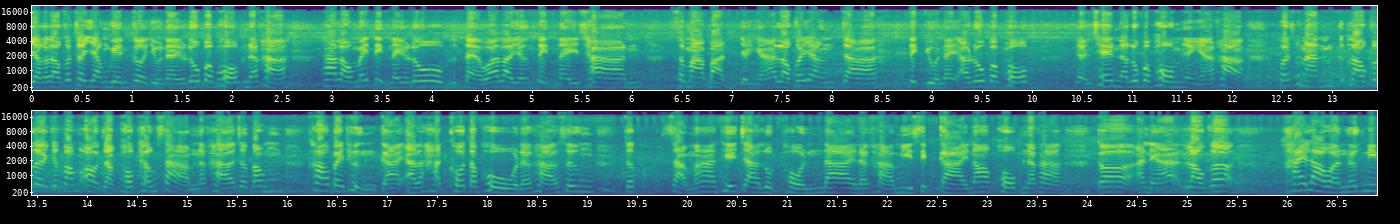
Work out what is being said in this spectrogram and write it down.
ยังเราก็จะยังเวียนเกิดอยู่ในรูปภพนะคะ ถ้าเราไม่ติดในรูป แต่ว่าเรายังติดในฌานสมาบัติอย่างเงี้ยเราก็ยังจะติดอยู่ในอรูปภพอย่างเช่นอรูปภพอย่างเงี้ยค่ะ เพราะฉะนั้นเราก็เลยจะต้องออกจากภพทั้งสามนะคะ จะต้องเข้าไปถึงกายอรหัตโคตภูนะคะ ซึ่งจะสามารถที่จะหลุดพ้นได้นะคะ มี 10 กายนอกภพนะคะ ก็อันเนี้ยเราก็ ให้เราอะนึกนิ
